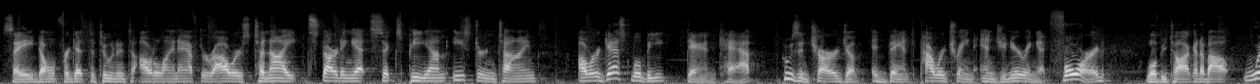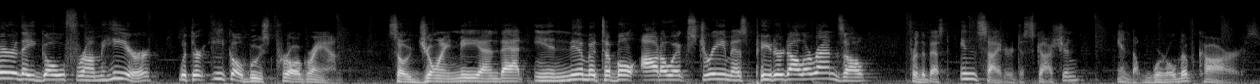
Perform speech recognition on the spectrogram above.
Say, don't forget to tune into Autoline After Hours tonight, starting at 6 p.m. Eastern Time. Our guest will be Dan Kapp, who's in charge of advanced powertrain engineering at Ford, will be talking about where they go from here with their EcoBoost program. So join me and that inimitable auto extremist, Peter DeLorenzo, for the best insider discussion in the world of cars.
